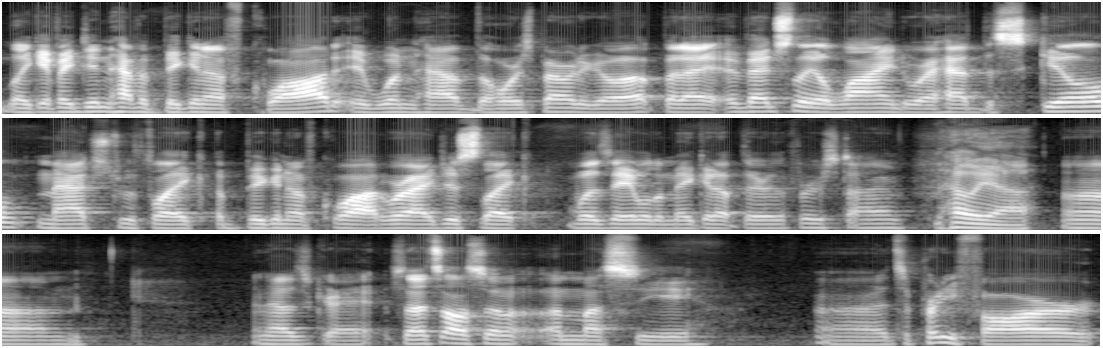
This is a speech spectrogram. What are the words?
like if I didn't have a big enough quad, it wouldn't have the horsepower to go up. But I eventually aligned where I had the skill matched with like a big enough quad where I just like was able to make it up there the first time. Hell yeah. Um, and that was great. So that's also a must see. Uh, it's a pretty far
